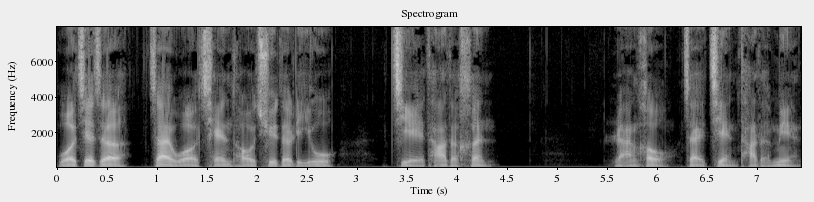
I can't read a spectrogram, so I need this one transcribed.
我借着在我前头去的礼物解他的恨，然后再见他的面，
